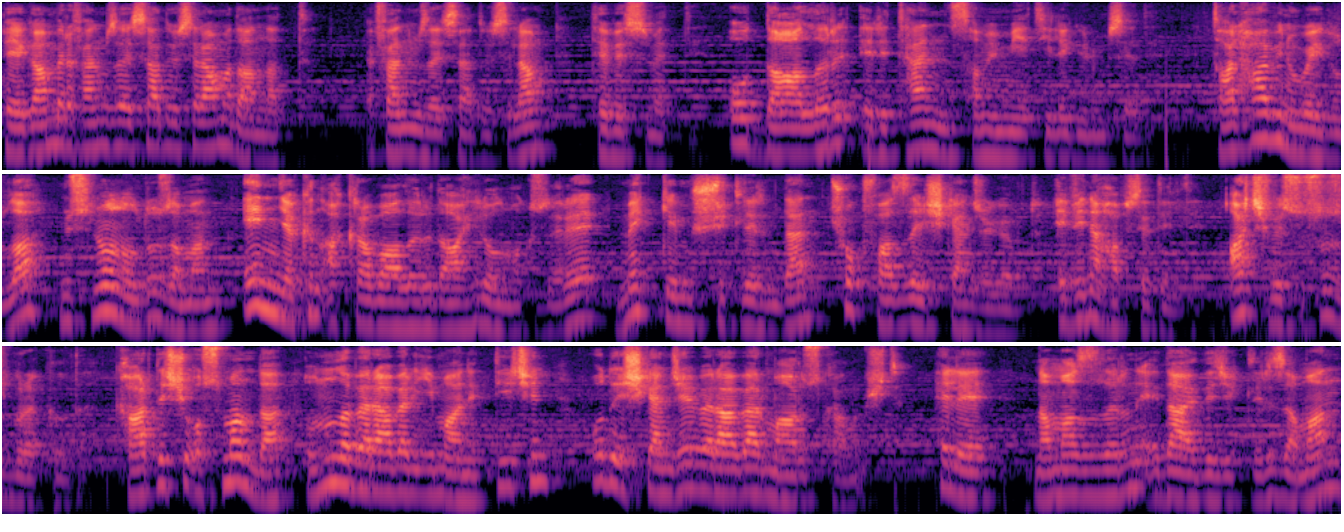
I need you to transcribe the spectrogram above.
Peygamber Efendimiz Aleyhisselatü Vesselam'a da anlattı. Efendimiz Aleyhisselatü Vesselam tebessüm etti. O dağları eriten samimiyetiyle gülümsedi. Talha bin Ubeydullah Müslüman olduğu zaman en yakın akrabaları dahil olmak üzere Mekke müşriklerinden çok fazla işkence gördü. Evine hapsedildi. Aç ve susuz bırakıldı. Kardeşi Osman da onunla beraber iman ettiği için o da işkenceye beraber maruz kalmıştı. Hele namazlarını eda edecekleri zaman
